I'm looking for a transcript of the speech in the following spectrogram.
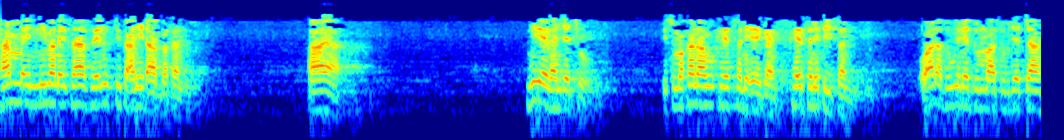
هم إني من إساء سينتي كأني دابة آية. eegan jechuun isuma kanaafuu keessa ni eegan keessa ni tiisan. Waan aduwwiin heddummaatuuf jecha.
